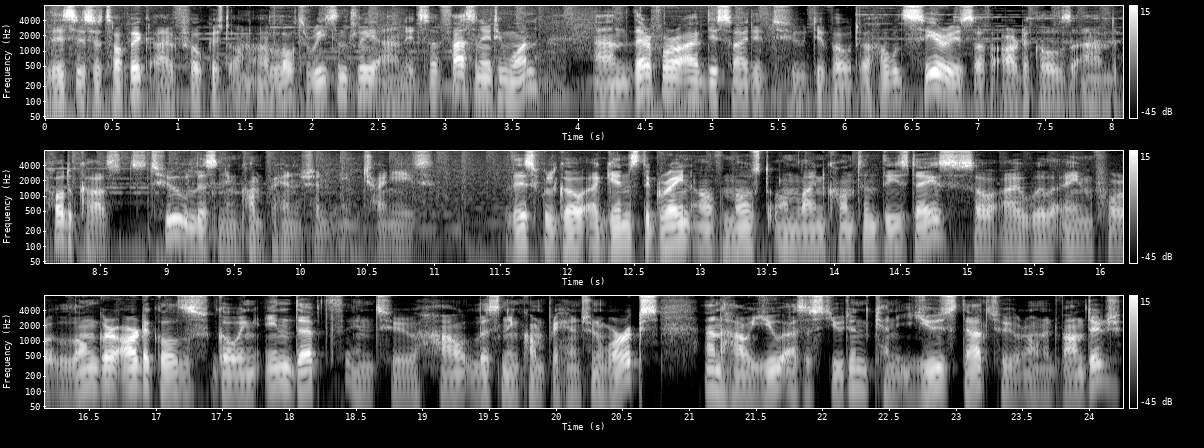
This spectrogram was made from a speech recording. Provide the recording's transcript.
This is a topic I've focused on a lot recently, and it's a fascinating one, and therefore I've decided to devote a whole series of articles and podcasts to listening comprehension in Chinese. This will go against the grain of most online content these days, so I will aim for longer articles going in depth into how listening comprehension works and how you as a student can use that to your own advantage,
